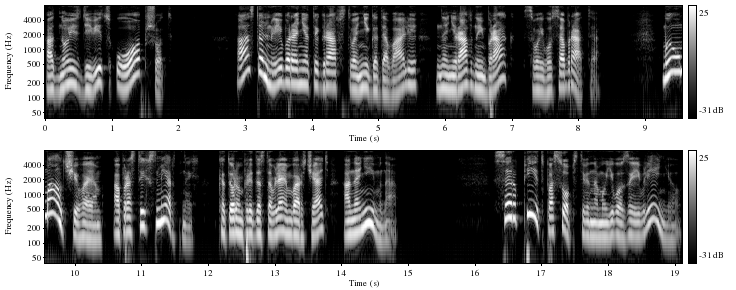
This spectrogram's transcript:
одной из девиц Уопшот, а остальные баронеты графства негодовали на неравный брак своего собрата. Мы умалчиваем о простых смертных, которым предоставляем ворчать анонимно. Сэр Пит, по собственному его заявлению,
